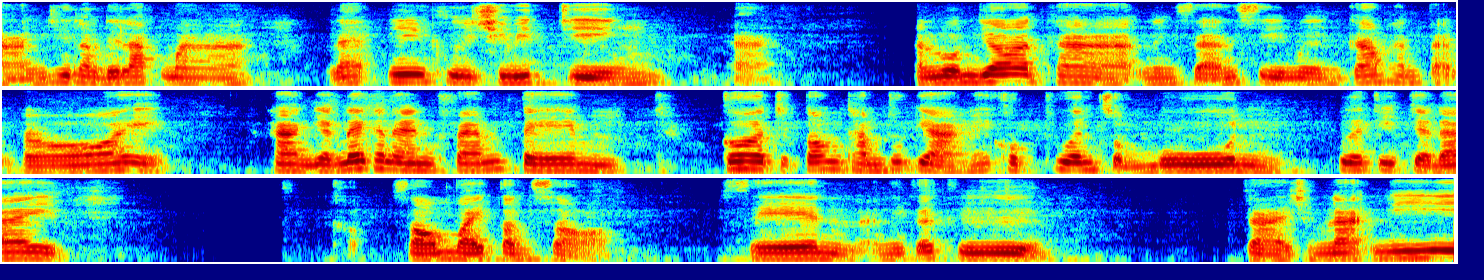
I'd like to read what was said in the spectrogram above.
ารที่เราได้รับมา และนี่คือชีวิตจริงนะรวมยอดค่ะ 149,800 หากอยากได้คะแนนแฟ้มเต็ม ก็จะต้องทำทุกอย่างให้ครบถ้วนสมบูรณ์ เพื่อที่จะได้ซ้อมไว้ตอนสอบ เส้น อันนี้ก็คือ จ่ายชำระหนี้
